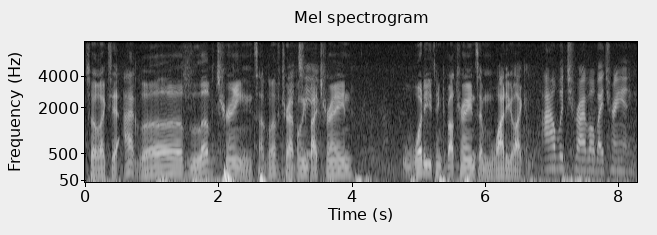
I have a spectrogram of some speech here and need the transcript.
So, Alexia, I love, love trains. I love traveling by train. What do you think about trains and why do you like them? I would travel by train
